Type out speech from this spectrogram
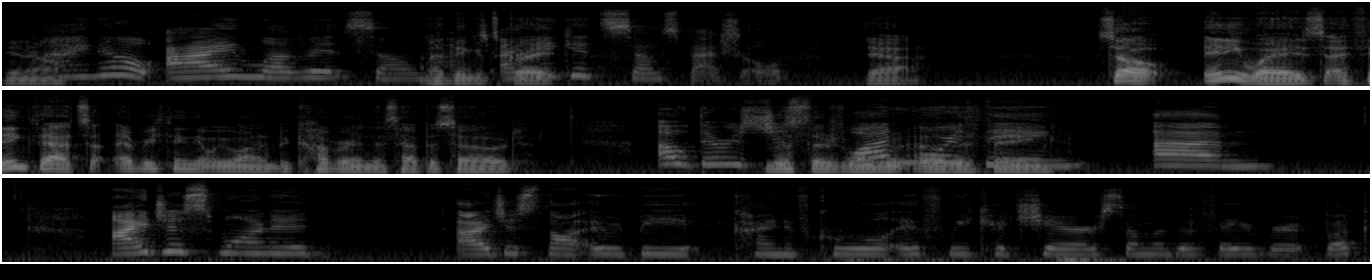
you know I know. I love it so much. I think it's great. I think it's so special. yeah so anyways i think that's everything that we wanted to cover in this episode Oh, there was Unless just there's one, one more thing. thing. Um, I just wanted, I just thought it would be kind of cool if we could share some of the favorite book.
